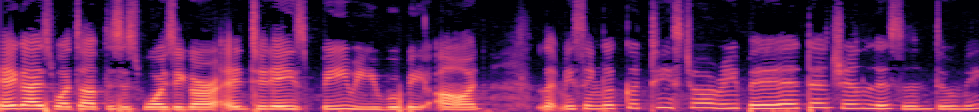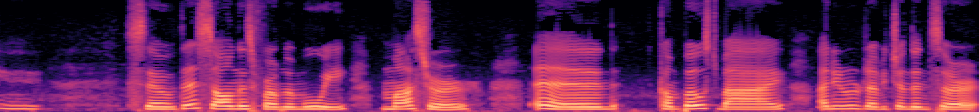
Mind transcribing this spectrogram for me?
Hey guys, what's up? This is Voicy Girl, and today's baby will be on. Let me sing a good tea story. Pay attention, listen to me. So, this song is from the movie Master and composed by Anirudh Ravichandran sir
